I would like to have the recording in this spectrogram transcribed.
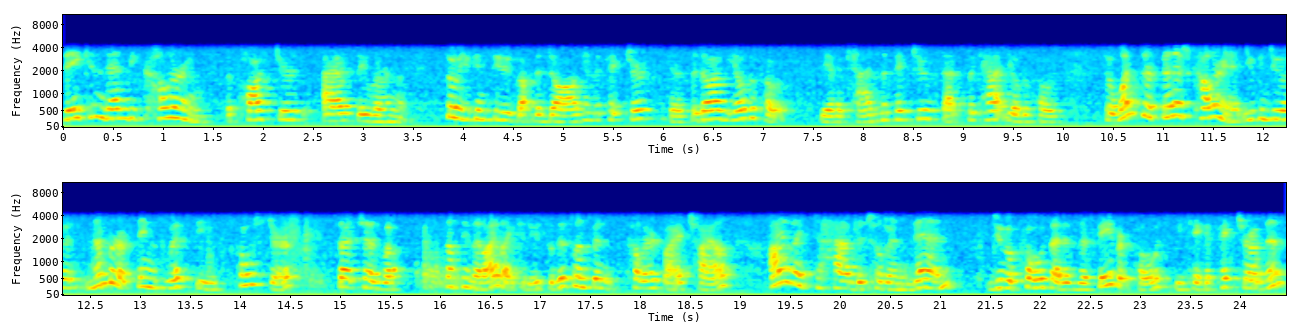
they can then be coloring the postures as they learn them. So you can see we've got the dog in the picture. There's the dog yoga pose. We have a cat in the picture. That's the cat yoga pose. So once they're finished coloring it, you can do a number of things with the poster, such as what something that I like to do. So this one's been colored by a child. I like to have the children then do a pose that is their favorite pose. We take a picture of them,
